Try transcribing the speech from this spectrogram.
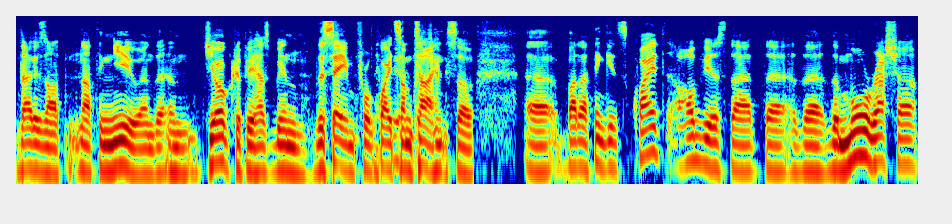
that is not nothing new, and, the, and geography has been the same for quite some time. So, uh, but I think it's quite obvious that the, the the more Russia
